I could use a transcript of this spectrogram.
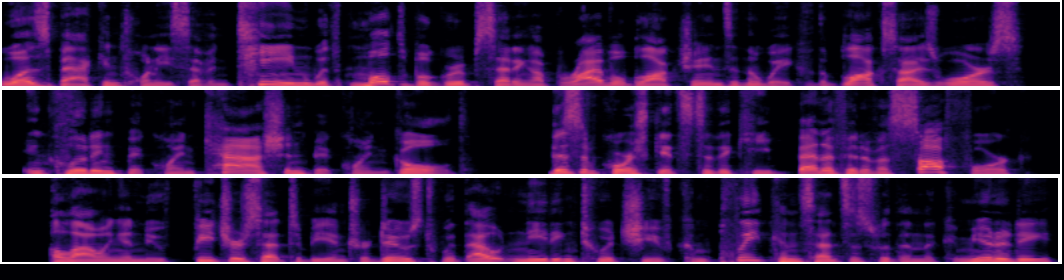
was back in 2017, with multiple groups setting up rival blockchains in the wake of the block size wars, including Bitcoin Cash and Bitcoin Gold. This, of course, gets to the key benefit of a soft fork, allowing a new feature set to be introduced without needing to achieve complete consensus within the community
